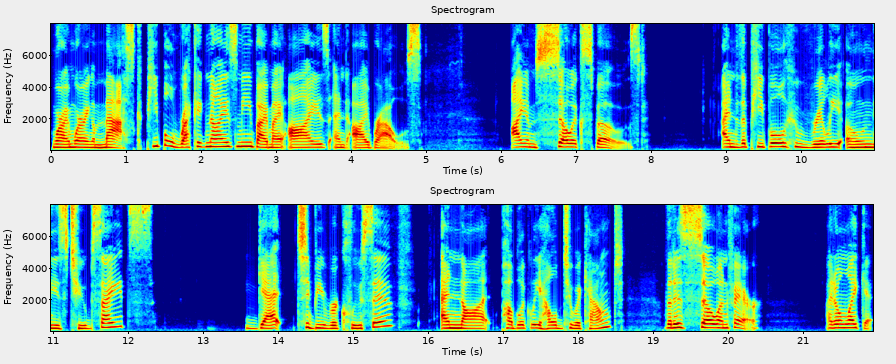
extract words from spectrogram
where I'm wearing a mask, people recognize me by my eyes and eyebrows. I am so exposed. And the people who really own these tube sites get to be reclusive and not publicly held to account. That is so unfair. I don't like it.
